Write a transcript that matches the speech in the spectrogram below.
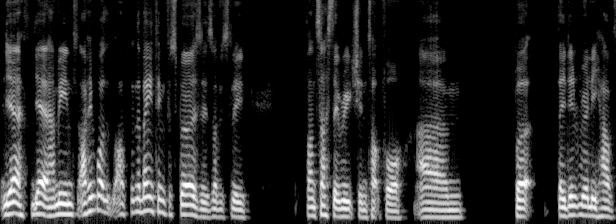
Yeah, yeah. I mean, I think what I think the main thing for Spurs is obviously fantastic reach in top four. Um, but they didn't really have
